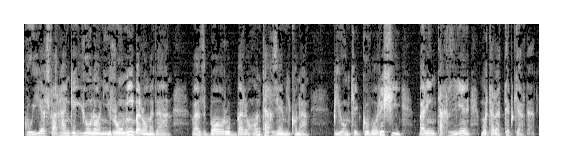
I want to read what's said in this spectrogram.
گویی از فرهنگ یونانی رومی برآمدهاند و از بار و بر آن تغذیه می‌کنند بی که گوارشی بر این تغذیه مترتب گردد.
